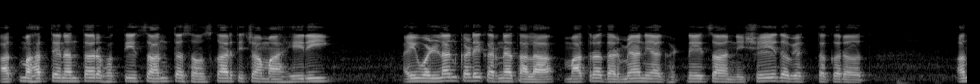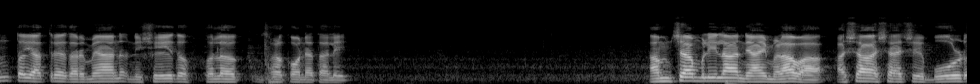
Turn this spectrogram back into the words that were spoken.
आत्महत्येनंतर भक्तीचा अंत्यसंस्कार तिच्या माहेरी आईवडिलांकडे करण्यात आला. मात्र दरम्यान या घटनेचा निषेध व्यक्त करत अंत्ययात्रेदरम्यान निषेध फलक झळकवण्यात आले. आमच्या मुलीला न्याय मिळावा अशा अशाचे बोर्ड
